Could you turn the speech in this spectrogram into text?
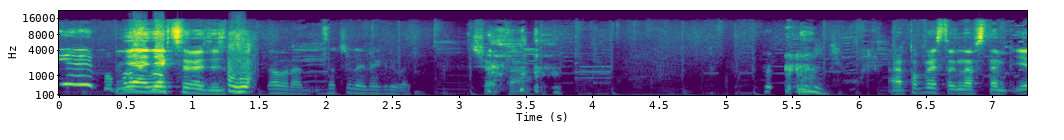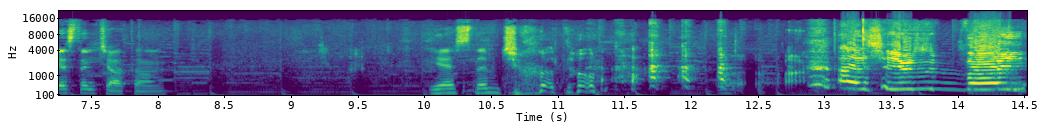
nie, po prostu... Nie, nie chcę wiedzieć. Dobra, zaczynaj nagrywać. Ciota. Ale powiedz tak na wstęp, jestem ciotą. Jestem ciotą. Ale się już boi!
